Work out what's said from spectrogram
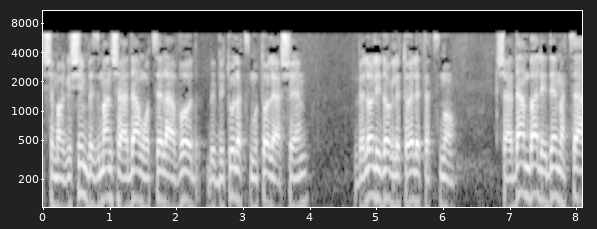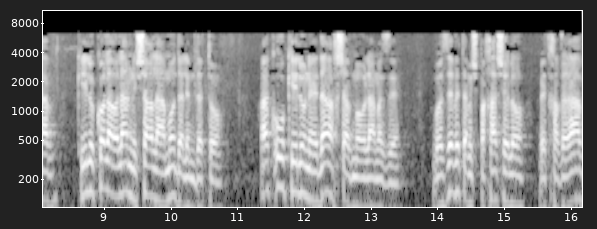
שמרגישים בזמן שהאדם רוצה לעבוד בביטול עצמותו להשם ולא לדאוג לתועלת עצמו, כשאדם בא לידי מצב כאילו כל העולם נשאר לעמוד על עמדתו, רק הוא כאילו נעדר עכשיו מהעולם הזה, ועוזב את המשפחה שלו ואת חבריו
